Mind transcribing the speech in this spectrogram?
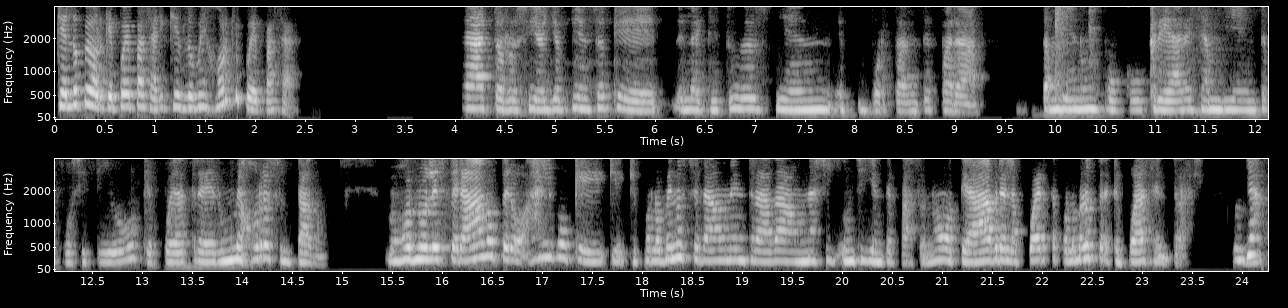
¿Qué es lo peor que puede pasar y qué es lo mejor que puede pasar? Exacto, Rocío. Yo pienso que la actitud es bien importante para también un poco crear ese ambiente positivo que pueda traer un mejor resultado. Mejor no lo esperado, pero algo que, que, por lo menos te da una entrada a un siguiente paso, ¿no? O te abre la puerta, por lo menos para que puedas entrar. Ya,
